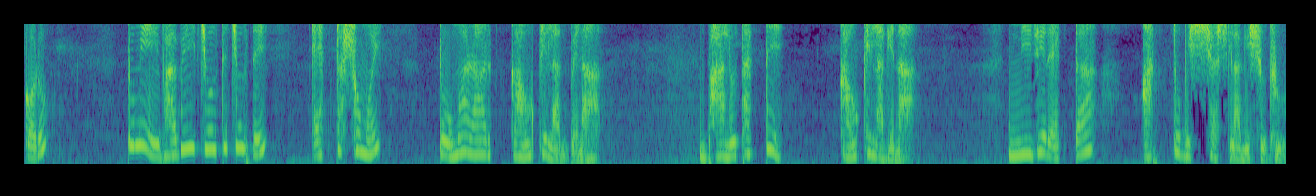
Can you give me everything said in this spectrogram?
করো, তুমি এভাবেই চলতে চলতে একটা সময় তোমার আর কাউকে লাগবে না। ভালো থাকতে কাউকে লাগে না। নিজের একটা আত্মবিশ্বাস লাগে শুধু।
